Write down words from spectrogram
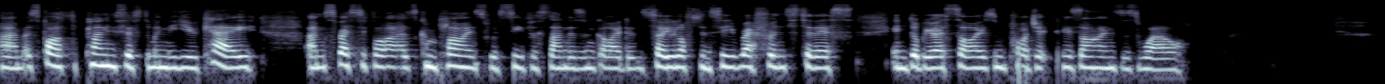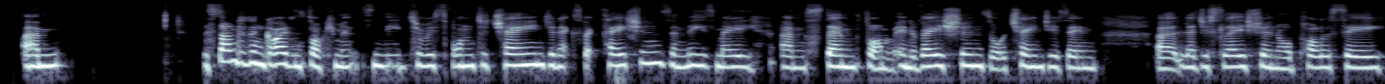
um, as part of the planning system in the UK specifies compliance with CIFA standards and guidance. So you'll often see reference to this in WSIs and project designs as well. Um, the standard and guidance documents need to respond to change and expectations, and these may um, stem from innovations or changes in uh, legislation or policy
